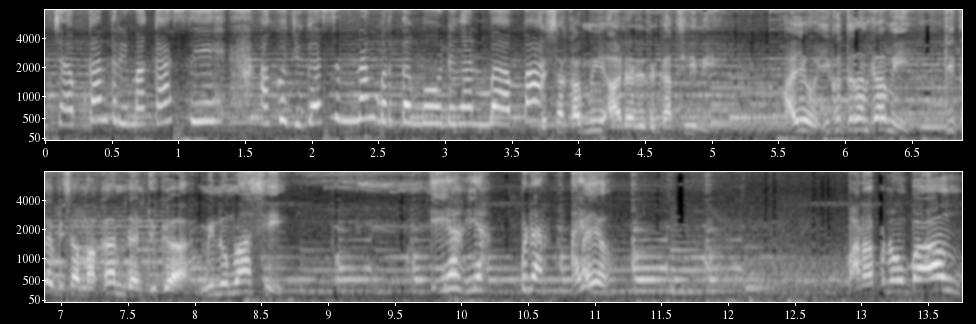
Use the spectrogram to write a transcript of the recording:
Aku ucapkan terima kasih. Aku juga senang bertemu dengan Bapak. Desa kami ada di dekat sini. Ayo ikut dengan kami. Kita bisa makan dan juga minum lasi. Iya, iya, benar. Ayo. Ayo. Para penumpang,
